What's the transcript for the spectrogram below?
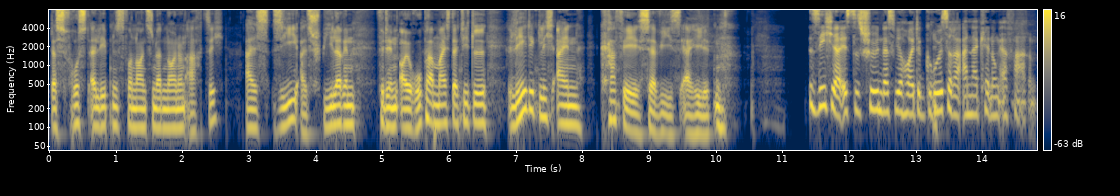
das Frusterlebnis von 1989, als Sie als Spielerin für den Europameistertitel lediglich ein Kaffeeservice erhielten. Sicher ist es schön, dass wir heute größere Anerkennung erfahren.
